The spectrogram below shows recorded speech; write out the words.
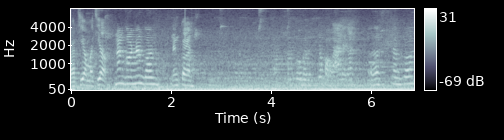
มาเที่ยวมาเที่ยว นั่งก่อนนั่งก่อนนั่งก่อนทำตัวเป็นเจ้าของร้านเลยนะ เออนั่งก่อน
